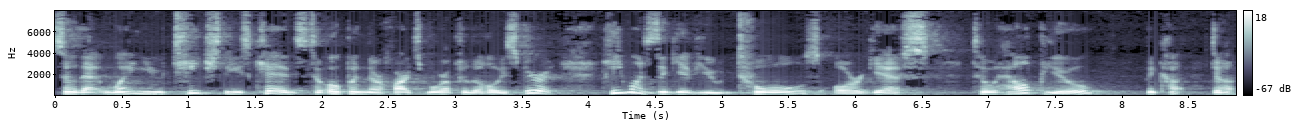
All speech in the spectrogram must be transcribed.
so that when you teach these kids to open their hearts more up to the Holy Spirit, He wants to give you tools or gifts to help you become, to,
